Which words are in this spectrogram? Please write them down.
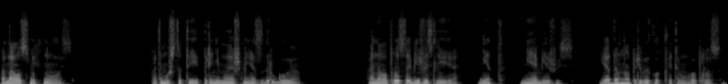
Она усмехнулась. Потому что ты принимаешь меня за другую. А на вопрос, обижусь ли я? Нет, не обижусь. Я давно привыкла к этому вопросу.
